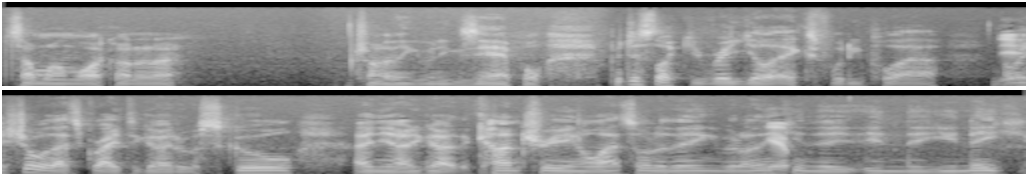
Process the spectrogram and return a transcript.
someone like I don't know. Trying to think of an example, but just like your regular ex-footy player. I Yeah. mean, sure, that's great to go to a school and you know go to the country and all that sort of thing. But I think Yep. in the in the unique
